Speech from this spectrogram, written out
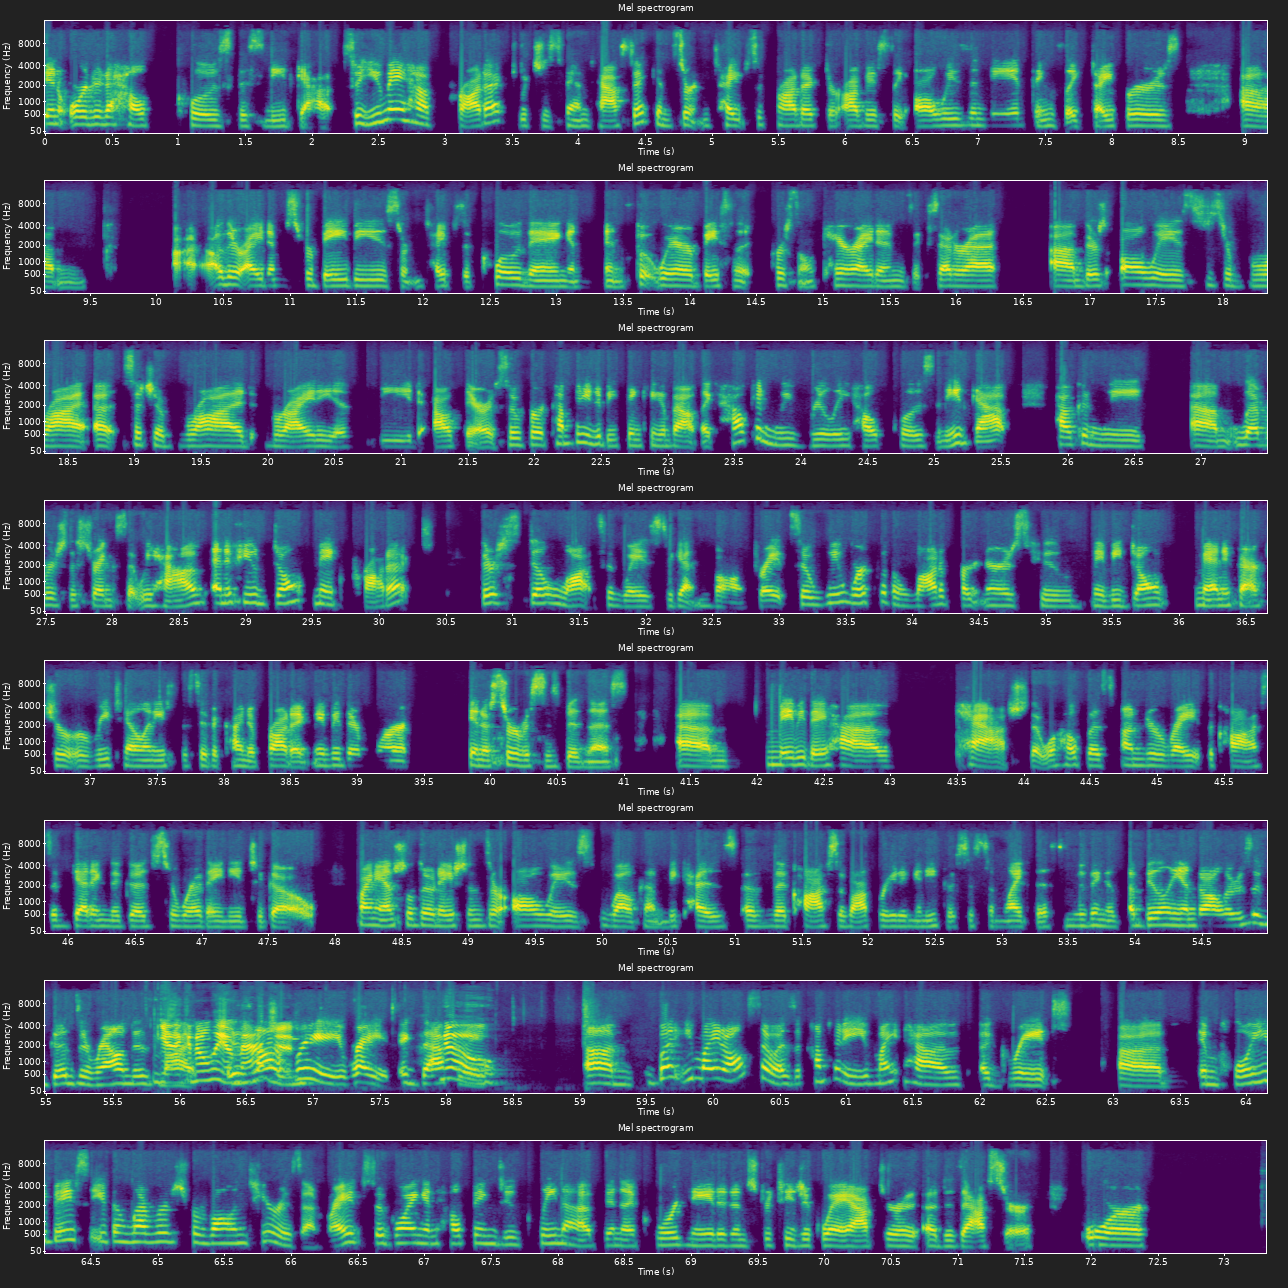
in order to help close this need gap? So you may have product, which is fantastic, and certain types of product are obviously always in need, things like diapers, um, other items for babies, certain types of clothing and, and footwear, basic personal care items, etc. Um, there's always just a broad, uh, such a broad variety of need out there. So for a company to be thinking about like how can we really help close the need gap? How can we um, leverage the strengths that we have? And if you don't make product, there's still lots of ways to get involved, right? So we work with a lot of partners who maybe don't manufacture or retail any specific kind of product. Maybe they're more in a services business. Um, maybe they have cash that will help us underwrite the cost of getting the goods to where they need to go financial donations are always welcome because of the cost of operating an ecosystem like this. Moving a, a billion dollars of goods around is yeah, not, I can only imagine. free, right? Exactly. No. Um, but you might also, as a company, you might have a great uh, employee base that you can leverage for volunteerism, right? So going and helping do cleanup in a coordinated and strategic way after a, a disaster, or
